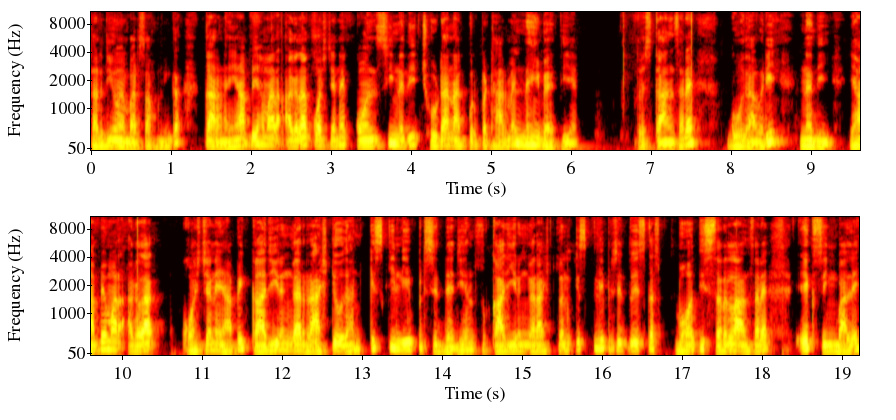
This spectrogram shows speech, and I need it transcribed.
सर्दियों में वर्षा होने का कारण है। यहाँ पे हमारा अगला क्वेश्चन है कौन सी नदी छोटा नागपुर पठार में नहीं बहती है? तो इसका आंसर है, गोदावरी नदी। यहाँ पे हमारा अगला क्वेश्चन है यहाँ पे, काजीरंगा राष्ट्रीय उद्यान किसके लिए प्रसिद्ध है? जी हाँ तो काजीरंगा राष्ट्रीय उद्यान किसके लिए प्रसिद्ध है? इसका बहुत ही सरल आंसर है, एक सिंग वाले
